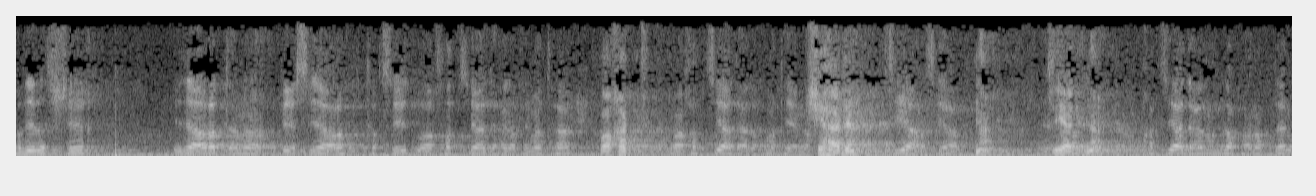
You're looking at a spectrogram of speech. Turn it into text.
فضيلة الشيخ إذا أردت أن أبيع سيارة تقسيط وأخذت زيادة على قيمتها. وأخذت؟ وأخذت زيادة على قيمتها يعني شهادة؟ سيارة سيارة نعم. زيادة نعم. أخذت زيادة على مبلغها نقدا.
